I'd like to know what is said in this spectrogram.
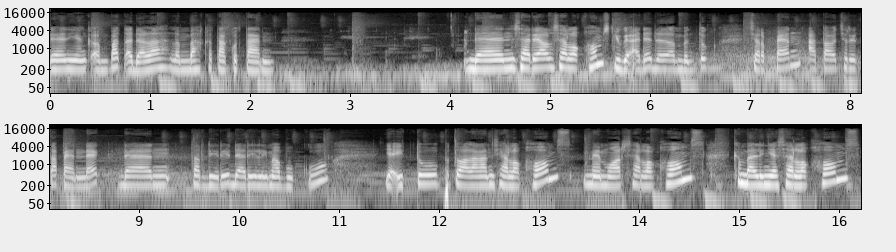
dan yang keempat adalah Lembah Ketakutan. Dan serial Sherlock Holmes juga ada dalam bentuk cerpen atau cerita pendek dan terdiri dari lima buku yaitu Petualangan Sherlock Holmes, Memoir Sherlock Holmes, Kembalinya Sherlock Holmes,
